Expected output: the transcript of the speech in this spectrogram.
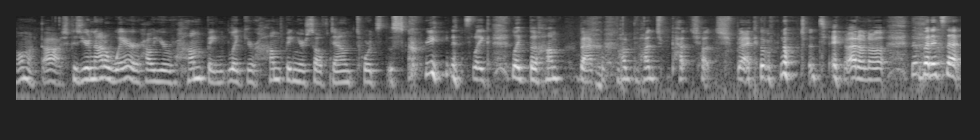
oh my gosh, because you're not aware how you're humping, like you're humping yourself down towards the screen. It's like like the hump back, hump, hunch, punch, hunch back of Notre Dame. I don't know, but it's that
